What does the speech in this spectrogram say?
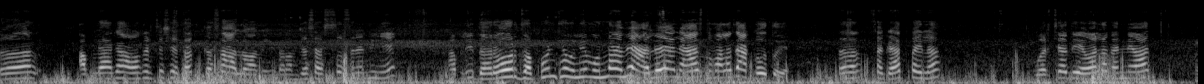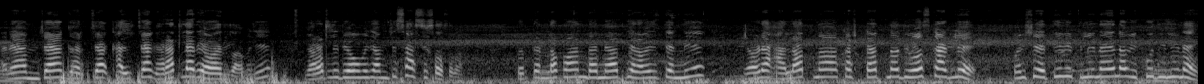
तर आपल्या गावाकडच्या शेतात कसं आलो आम्ही? तर आमच्या सासू सासऱ्यांनी हे आपली धरोहर जपून ठेवली म्हणून आम्ही आलोय आणि आज तुम्हाला दाखवतोय. तर सगळ्यात पहिलं वरच्या देवाला धन्यवाद. आणि आमच्या घरच्या खालच्या घरातल्या देवांचा म्हणजे घरातले देव म्हणजे आमचे सासू सासरा. तर त्यांना पण धन्यवाद केला. म्हणजे त्यांनी एवढ्या हालातनं कष्टातनं दिवस काढले पण शेती विकली नाही ना विकू दिली नाही.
